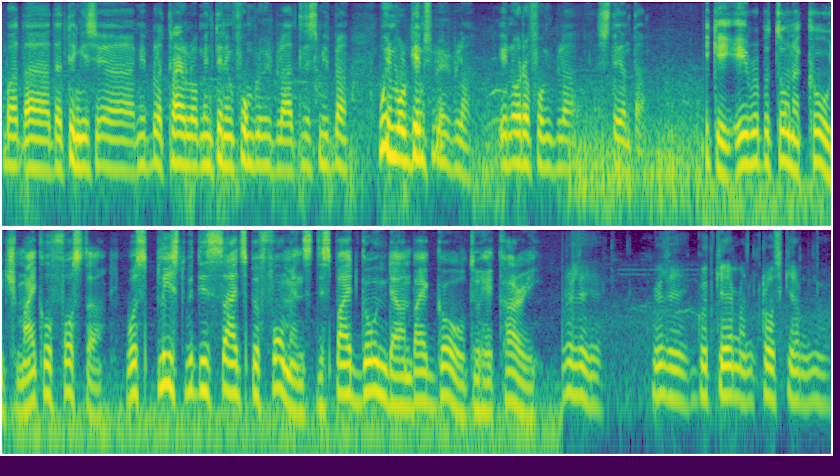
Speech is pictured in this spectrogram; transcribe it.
But uh, the thing is, uh, Mipla try lo, maintaining form Mipla. At least Mipla win more games Mipla in order for Mipla stay on top. PKA Rapatona coach Michael Foster was pleased with his side's performance despite going down by a goal to Hekari. Really, really good game and close game. You know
